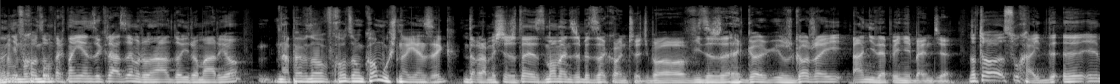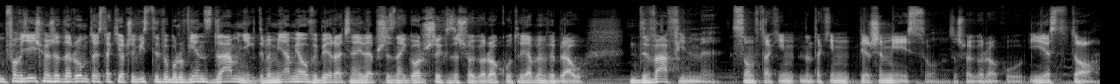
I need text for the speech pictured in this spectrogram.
No nie wchodzą tak na język razem, Ronaldo i Romario? Na pewno wchodzą komuś na język. Dobra, myślę, że to jest moment, żeby zakończyć, bo widzę, że go, już gorzej ani lepiej nie będzie. No to słuchaj, d- y, powiedzieliśmy, że The Room to jest taki oczywisty wybór, więc dla mnie, gdybym ja miał wybierać najlepszy z najgorszych z zeszłego roku, to ja bym wybrał dwa filmy. Są w takim, na takim pierwszym miejscu zeszłego roku. I jest to.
